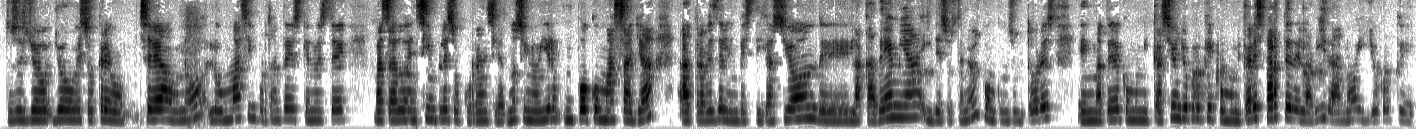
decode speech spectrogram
Entonces yo, yo eso creo, sea o no, lo más importante es que no esté basado en simples ocurrencias, ¿no? Sino ir un poco más allá a través de la investigación, de la academia y de sostenernos con consultores en materia de comunicación. Yo creo que comunicar es parte de la vida, ¿no? Y yo creo que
